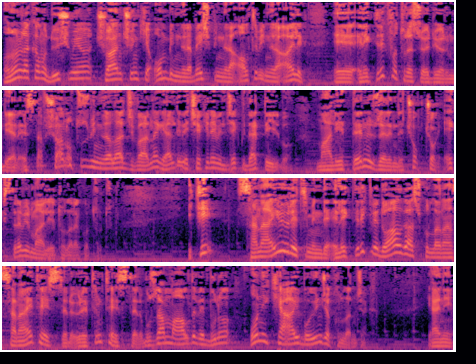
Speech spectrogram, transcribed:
Onun rakamı düşmüyor. Şu an çünkü 10 bin lira, 5 bin lira, 6 bin lira aylık e, elektrik faturası ödüyorum diyen esnaf şu an 30 bin liralar civarına geldi ve çekilebilecek bir dert değil bu. Maliyetlerin üzerinde çok çok ekstra bir maliyet olarak oturdu. İki, sanayi üretiminde elektrik ve doğalgaz kullanan sanayi tesisleri, üretim tesisleri bu zammı aldı ve bunu 12 ay boyunca kullanacak. Yani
